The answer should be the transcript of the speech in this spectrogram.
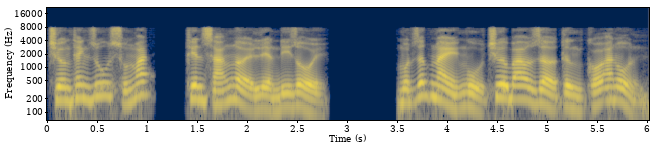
Trường Thanh rũ xuống mắt, thiên sáng ngời liền đi rồi. Một giấc này ngủ chưa bao giờ từng có an ổn,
